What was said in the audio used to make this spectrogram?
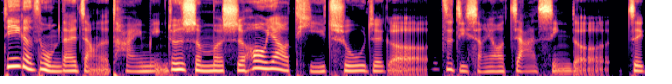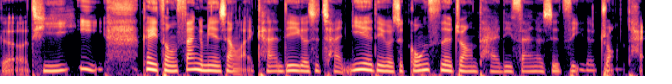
第一个是我们在讲的 timing，就是什么时候要提出这个自己想要加薪的。这个提议可以从三个面向来看，第一个是产业，第二个是公司的状态，第三个是自己的状态。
